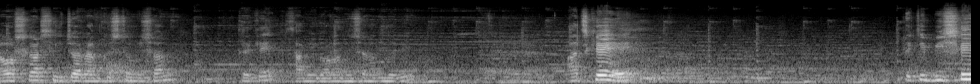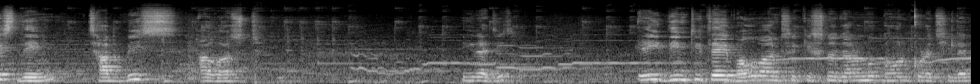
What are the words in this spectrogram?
নমস্কার, শিলচর রামকৃষ্ণ মিশন থেকে স্বামী গণধীশানন্দজি আজকে একটি বিশেষ দিন, ছাব্বিশ আগস্ট ইংরাজির। এই দিনটিতে ভগবান শ্রীকৃষ্ণ জন্মগ্রহণ করেছিলেন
